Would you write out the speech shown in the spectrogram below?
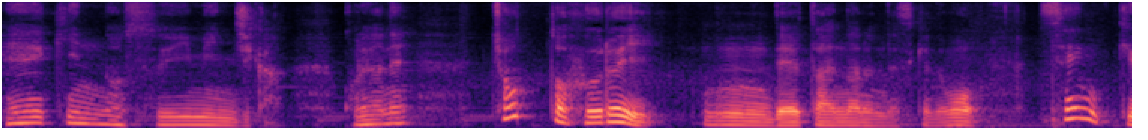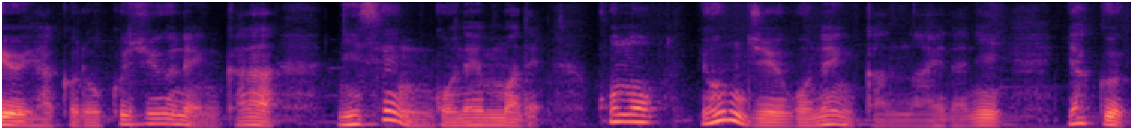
平均の睡眠時間これがねちょっと古い、うん、データになるんですけども1960年から2005年までこの45年間の間に約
